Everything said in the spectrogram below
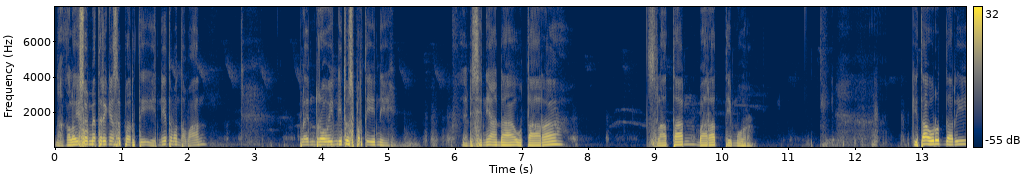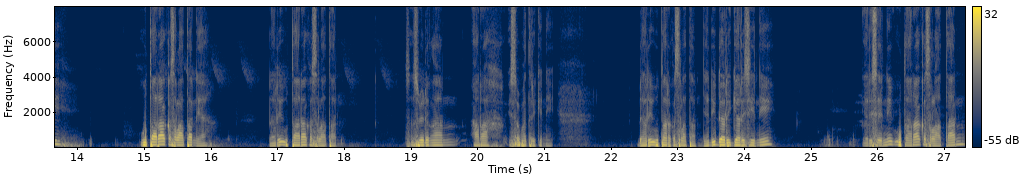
Nah, kalau isometriknya seperti ini, teman-teman, plane drawing itu seperti ini. Ya, di sini ada utara, selatan, barat, timur. Kita urut dari utara ke selatan ya. Dari utara ke selatan. Sesuai dengan arah isometrik ini dari utara ke selatan. Jadi dari garis ini garis ini utara ke selatan.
